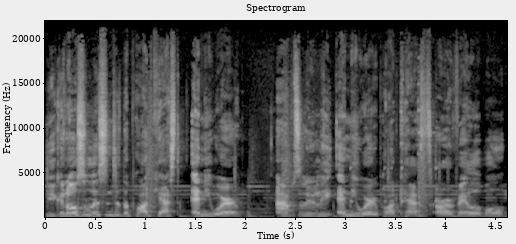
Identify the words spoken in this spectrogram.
You can also listen to the podcast anywhere, absolutely anywhere podcasts are available.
